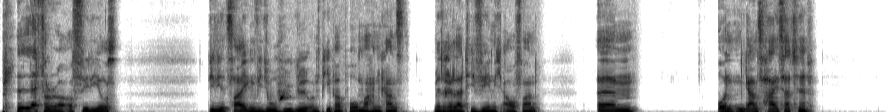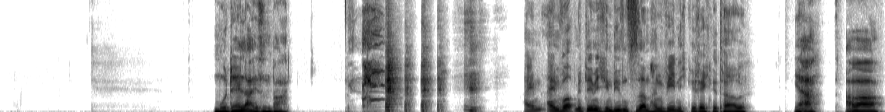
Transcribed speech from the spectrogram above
plethora of Videos, die dir zeigen, wie du Hügel und Pipapo machen kannst. Mit relativ wenig Aufwand. Ähm, und ein ganz heißer Tipp. Modelleisenbahn. Ein, ein Wort, mit dem ich in diesem Zusammenhang wenig gerechnet habe. Ja, aber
